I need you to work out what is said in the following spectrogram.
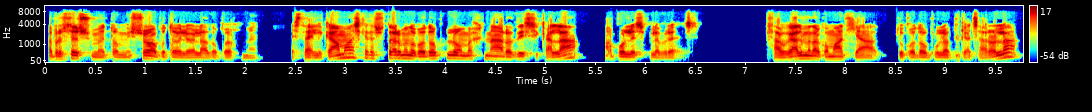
Θα προσθέσουμε το μισό από το ελαιόλαδο που έχουμε στα υλικά μας και θα σοτάρουμε το κοτόπουλο μέχρι να ροδίσει καλά από όλες τις πλευρές. Θα βγάλουμε τα κομμάτια του κοτόπουλου από την κατσαρόλα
